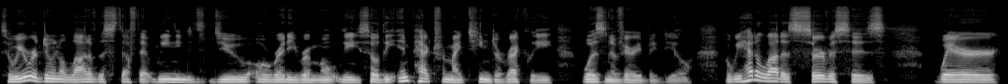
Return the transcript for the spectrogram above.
So we were doing a lot of the stuff that we needed to do already remotely. So the impact from my team directly wasn't a very big deal. But we had a lot of services where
